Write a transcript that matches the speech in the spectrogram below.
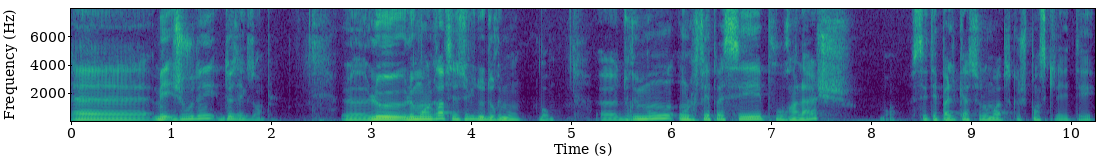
Euh, mais je vais vous donner deux exemples. Euh, le, le moins grave, c'est celui de Drummond. Bon, Euh, Drummond, on le fait passer pour un lâche. Bon, c'était pas le cas selon moi parce que je pense qu'il a été,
